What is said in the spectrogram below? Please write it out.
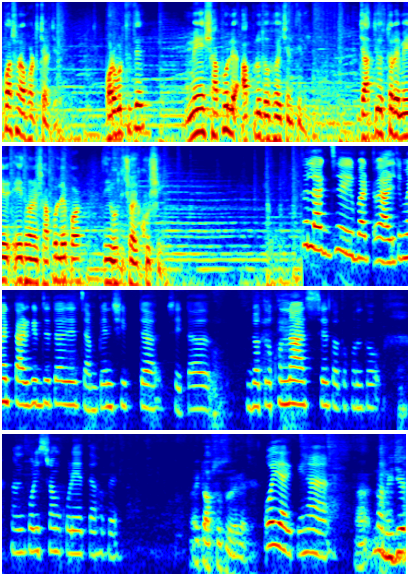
উপাসনা ভট্টাচার্যের। পরবর্তীতে মেয়ে সাফল্যে আপ্লুত হয়েছেন তিনি। জাতীয় স্তরে মেয়ের এই ধরনের সাফল্যের পর তিনি অতিশয় খুশি। তো লাগছেই বাট আলটিমেট টার্গেট যেটা যে চ্যাম্পিয়নশিপটা সেটা যতক্ষণ না আসছে ততক্ষণ তো পরিশ্রম করে যেতে হবে। একটু আফসোস হয়ে গেছে। ওই আর কি হ্যাঁ। না নিজের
